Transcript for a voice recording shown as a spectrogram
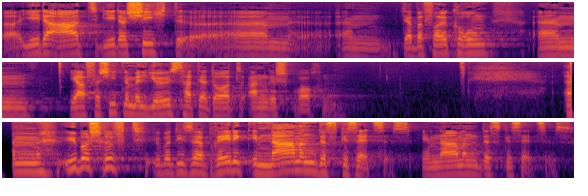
äh, jeder Art, jeder Schicht äh, ähm, ähm, der Bevölkerung. Ähm, ja, verschiedene Milieus hat er dort angesprochen. Ähm, Überschrift über dieser Predigt im Namen des Gesetzes, im Namen des Gesetzes.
